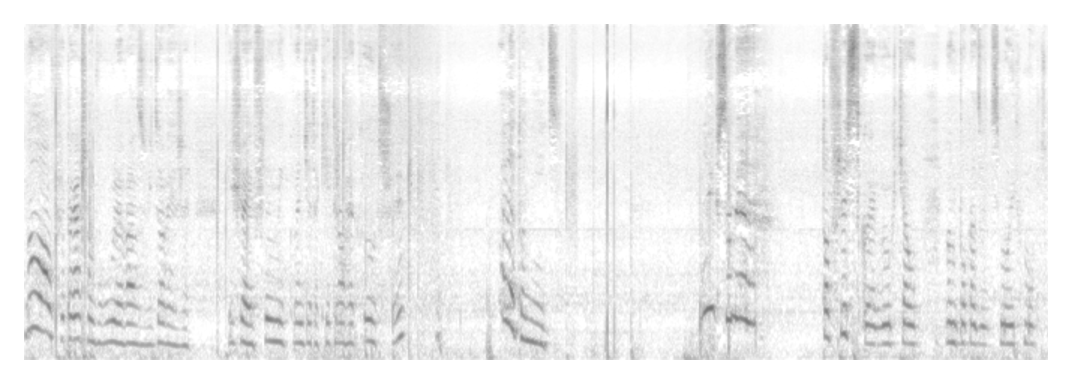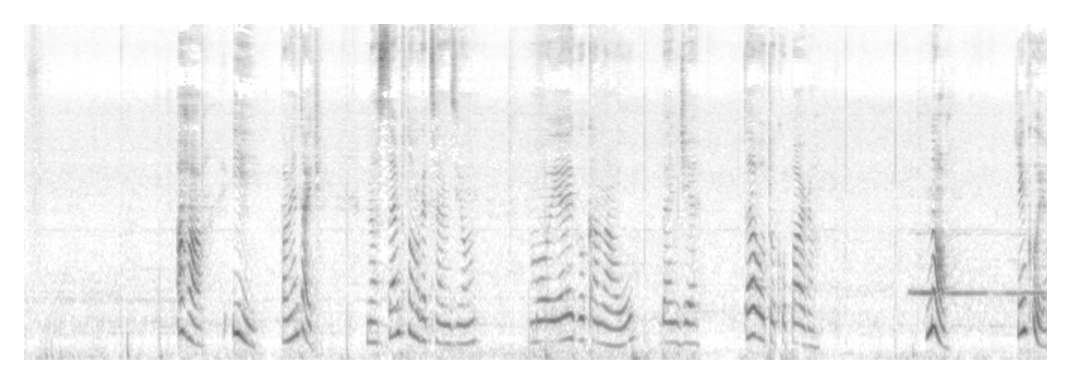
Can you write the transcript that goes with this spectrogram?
No, przepraszam w ogóle Was, widzowie, że dzisiaj filmik będzie taki trochę krótszy, ale to nic. No i w sumie to wszystko, jakbym chciał Wam pokazać z moich moców. Aha, i pamiętajcie, następną recenzją mojego kanału będzie ta oto kopara. No, dziękuję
